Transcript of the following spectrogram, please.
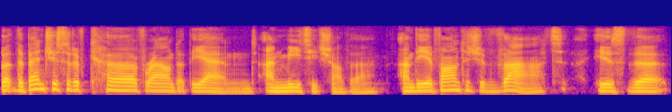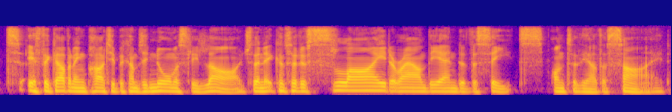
But the benches sort of curve round at the end and meet each other. And the advantage of that is that if the governing party becomes enormously large, then it can sort of slide around the end of the seats onto the other side.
